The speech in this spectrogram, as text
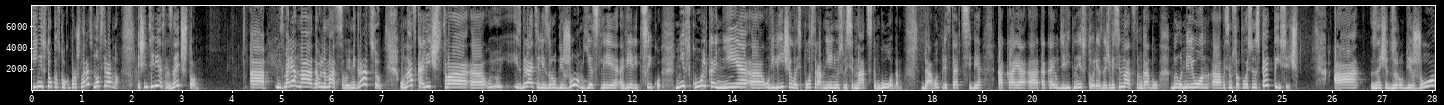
И не столько, сколько в прошлый раз, но все равно. Очень интересно, знаете что? А, несмотря на довольно массовую миграцию, у нас количество э, избирателей за рубежом, если верить ЦИКу, нисколько не э, увеличилось по сравнению с 2018 годом. Да, вот представьте себе, какая, э, какая удивительная история. Значит, в 2018 году было миллион восемьсот восемьдесят пять тысяч, а значит, за рубежом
